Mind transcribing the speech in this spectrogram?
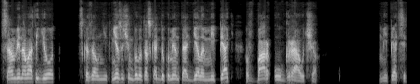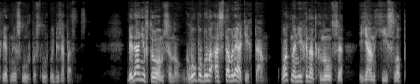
«Сам виноват, идиот», — сказал Ник. «Незачем было таскать документы отдела Ми-5 в бар у Граучо». Ми-5 — секретная служба, служба безопасности. Беда не в том, сынок. Глупо было оставлять их там. Вот на них и наткнулся Ян Хислоп,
